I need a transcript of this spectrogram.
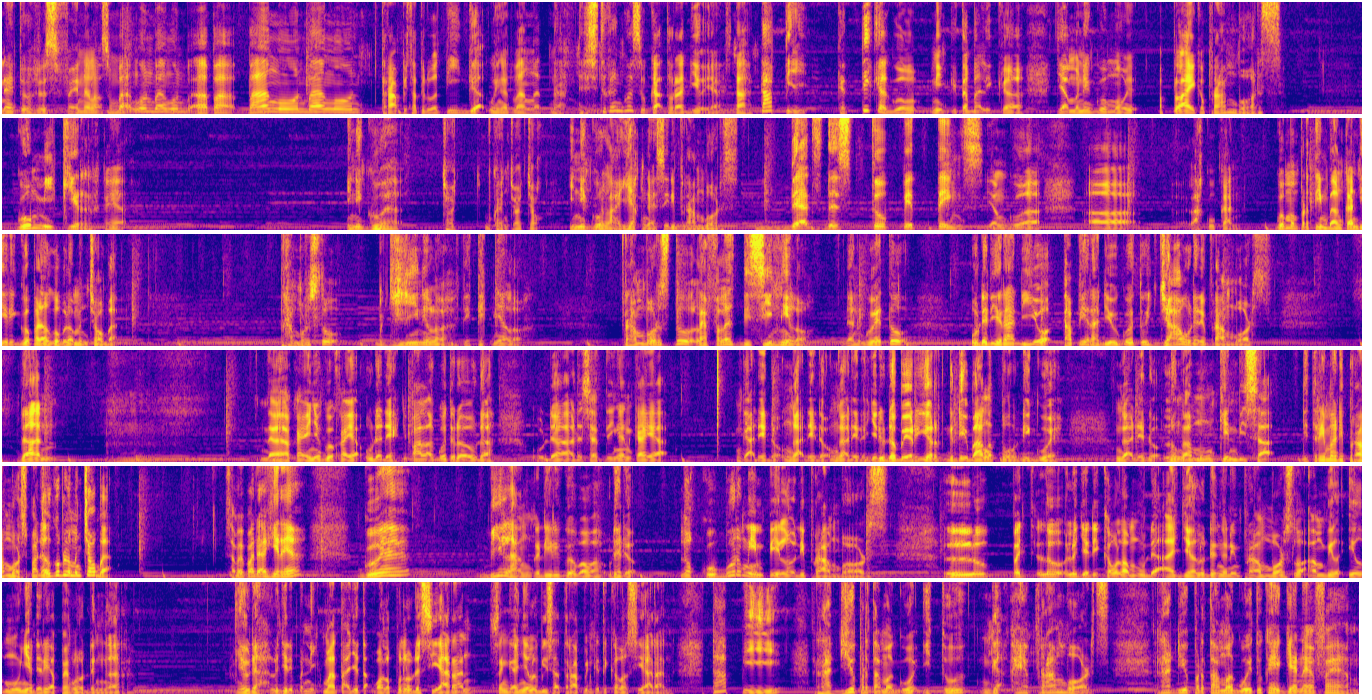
Nah itu terus Vena langsung bangun bangun apa bangun bangun terapi satu dua tiga gue ingat banget. Nah dari situ kan gue suka tuh radio ya. Nah tapi ketika gue nih kita balik ke zamannya gue mau apply ke Prambors, gue mikir kayak ini gue co bukan cocok. Ini gue layak nggak sih di Prambors? That's the stupid things yang gue uh, lakukan. Gue mempertimbangkan diri gue padahal gue belum mencoba Prambors tuh begini loh titiknya loh. Prambors tuh levelnya di sini loh. Dan gue tuh udah di radio, tapi radio gue tuh jauh dari Prambors. Dan hmm, nah kayaknya gue kayak udah deh di pala gue tuh udah udah udah ada settingan kayak nggak deh dok, nggak deh dok, nggak deh dok. Jadi udah barrier gede banget tuh di gue. Nggak deh dok, lo nggak mungkin bisa diterima di Prambors. Padahal gue belum mencoba. Sampai pada akhirnya gue bilang ke diri gue bahwa udah dok lo kubur mimpi lo di Prambors lu lu lu jadi kaula muda aja lu dengerin Prambors lo ambil ilmunya dari apa yang lo dengar ya udah lu jadi penikmat aja tak walaupun lo udah siaran seenggaknya lo bisa terapin ketika lo siaran tapi radio pertama gue itu nggak kayak Prambors radio pertama gue itu kayak Gen FM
